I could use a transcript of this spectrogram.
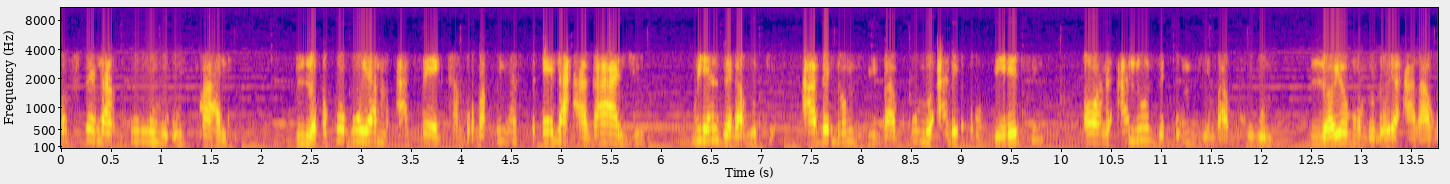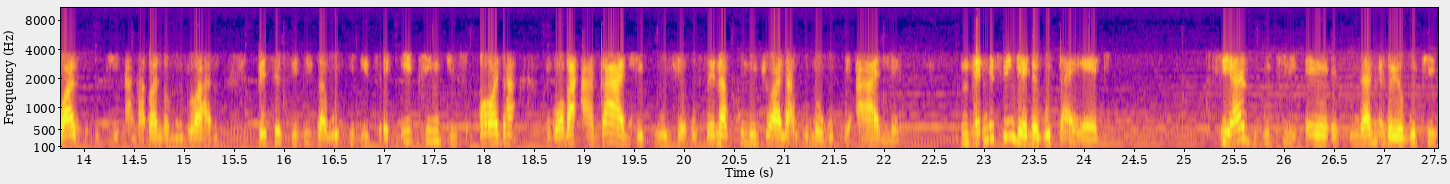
osela khulu utshwala lokho kuyam-affecta ngoba uyasela akadli kuyenzeka ukuthi abe nomzimba khulu abe obesi or aluze umzimba khulu. Loyo muntu loyo akakwazi ukuthi angaba nomntwana. Bese sibiza ukuthi it's a eating disorder ngoba akadli kuhle usela khulu utshwala kunokuthi adle. Then singene ku-diet. Siyazi ukuthi um sinalento yokuthi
